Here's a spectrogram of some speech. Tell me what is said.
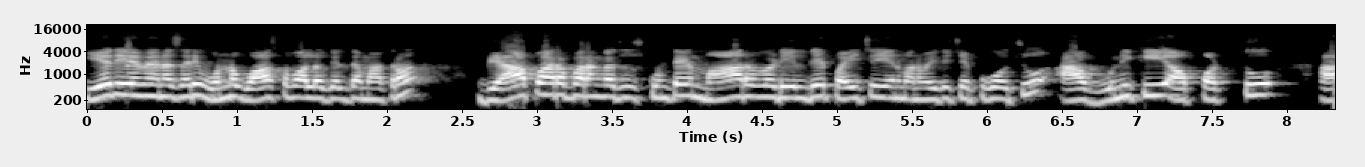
ఏది ఏమైనా సరే ఉన్న వాస్తవాల్లోకి వెళ్తే మాత్రం వ్యాపార పరంగా చూసుకుంటే మార్వడీలదే పై చేయని మనం అయితే చెప్పుకోవచ్చు. ఆ ఉనికి ఆ పట్టు ఆ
